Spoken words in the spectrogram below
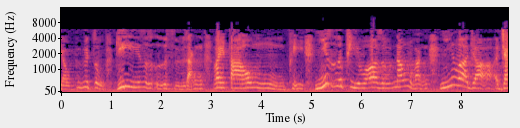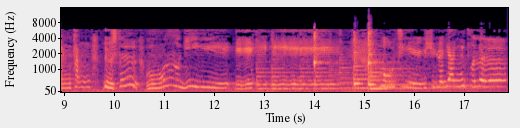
要赶走，今日夫人为倒配，你是皮我如脑王，你我家江汤对手无是你。母亲学样子了，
